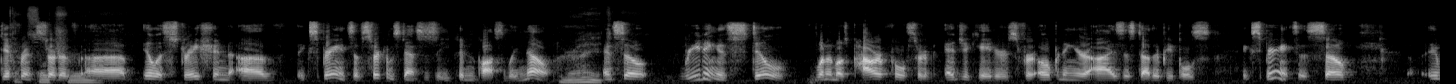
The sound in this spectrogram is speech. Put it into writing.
different so sort true. of uh, illustration of experience of circumstances that you couldn't possibly know. Right. And so reading is still one of the most powerful sort of educators for opening your eyes as to other people's experiences. So it,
